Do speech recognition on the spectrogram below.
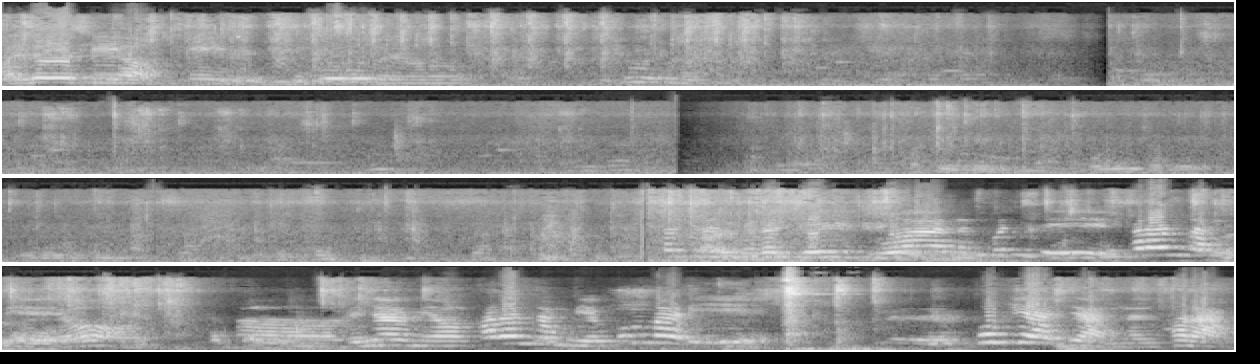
완성했습니다. 네. 네. 이쪽으로요. 이쪽으로 사실은 제가 제일 좋아하는 꽃이 파란 장미예요. 어, 왜냐하면 파란 장미의 꽃말이 그, 포기하지 않는 사랑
